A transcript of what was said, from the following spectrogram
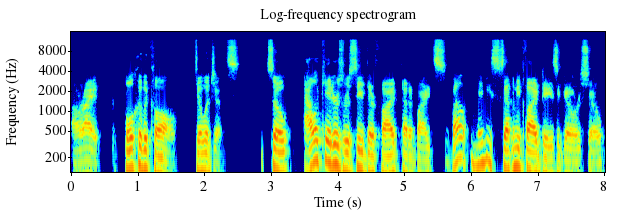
All right, bulk of the call, diligence. So allocators received their five petabytes about maybe 75 days ago or so.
